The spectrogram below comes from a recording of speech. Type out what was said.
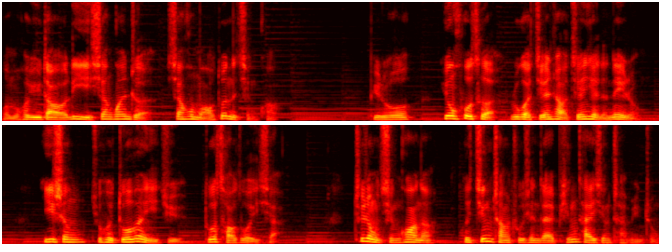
我们会遇到利益相关者相互矛盾的情况，比如用户侧如果减少填写的内容，医生就会多问一句，多操作一下。这种情况呢，会经常出现在平台型产品中。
